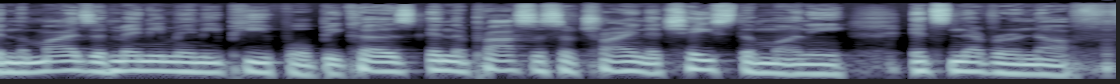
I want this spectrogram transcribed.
in the minds of many many people because in the process of trying to chase the money it's never enough.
